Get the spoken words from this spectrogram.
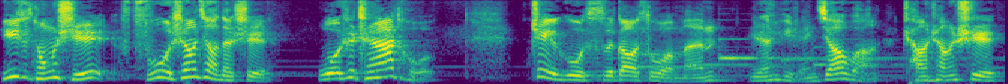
与此同时，服务生叫的是：“我是陈阿土。”这个故事告诉我们，人与人交往常常是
